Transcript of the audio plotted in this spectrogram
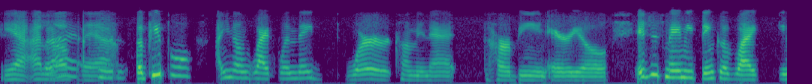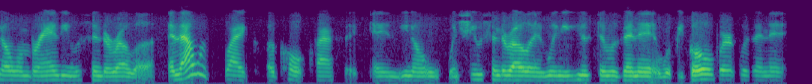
Yeah, I But love I- that. But people, you know, like when they were coming at her being Ariel, it just made me think of like, you know, when Brandy was Cinderella, and that was like a cult classic. And you know, when she was Cinderella and Whitney Houston was in it, and Whoopi Goldberg was in it,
